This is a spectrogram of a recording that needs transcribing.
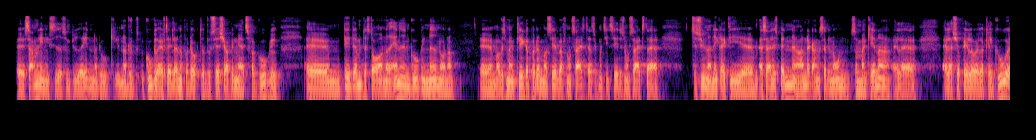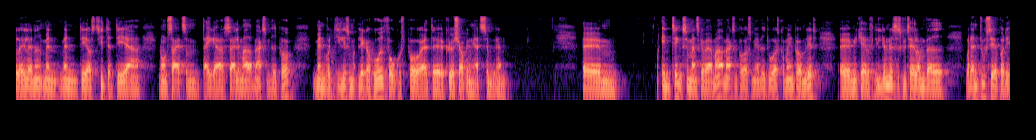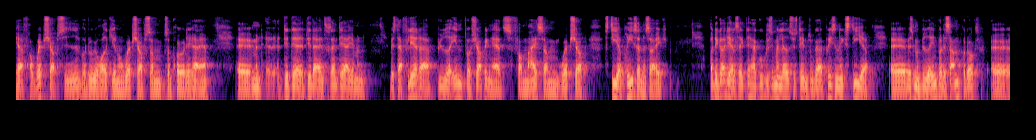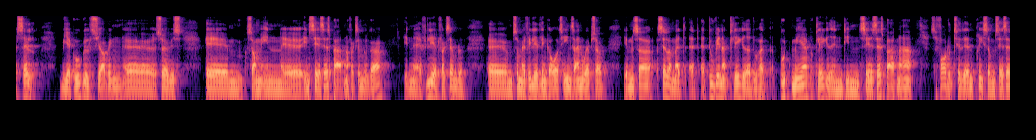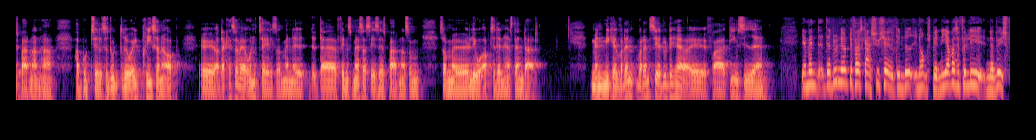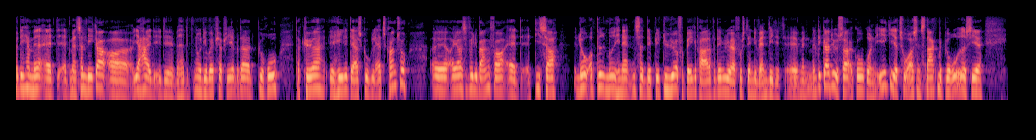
øh, sammenligningssider, som byder ind, når du, når du googler efter et eller andet produkt, og du ser shopping ads fra Google. Øh, det er dem, der står noget andet end Google nedenunder. Øh, og hvis man klikker på dem og ser, hvad for nogle sites der er, så kan man tit se, at det er sådan nogle sites, der til synligheden ikke rigtig øh, er særlig spændende, og andre gange så er det nogen, som man kender, eller, eller Chopello eller Kelku eller et eller andet, men, men det er også tit, at det er nogle sites, som der ikke er særlig meget opmærksomhed på, men hvor de ligesom lægger hovedfokus på at øh, køre shopping ads simpelthen. Øhm, en ting, som man skal være meget opmærksom på, og som jeg ved, du også kommer ind på om lidt, øh, Michael, fordi lige om lidt, så skal vi tale om, hvad, hvordan du ser på det her fra webshop side, hvor du jo rådgiver nogle webshops, som, som prøver det her af. Øh, men øh, det, det, det, der er interessant, det er, jamen, hvis der er flere, der byder ind på shopping ads for mig som webshop, stiger priserne så ikke? Og det gør de altså ikke. Det har Google simpelthen lavet et system, som gør, at priserne ikke stiger, øh, hvis man byder ind på det samme produkt øh, selv via Google Shopping øh, Service, øh, som en, øh, en CSS-partner for eksempel gør en affiliate for eksempel, øh, som affiliate linker over til ens egen webshop, jamen så selvom at, at, at du vinder klikket, og du har budt mere på klikket, end din CSS-partner har, så får du til den pris, som CSS-partneren har, har budt til. Så du driver ikke priserne op, øh, og der kan så være undtagelser, men øh, der findes masser af CSS-partnere, som, som øh, lever op til den her standard. Men Michael, hvordan, hvordan ser du det her øh, fra din side af? Jamen, da du nævnte det første gang, synes jeg jo, det lød enormt spændende. Jeg var selvfølgelig nervøs for det her med, at, at man så ligger, og jeg har et, et øh, hvad hedder det, nogle af de webshops, jeg hjælper, der er et bureau, der kører øh, hele deres Google Ads konto, øh, og jeg var selvfølgelig bange for, at, at de så lå og bød mod hinanden, så det blev dyrere for begge parter, for det ville jo være fuldstændig vanvittigt. Øh, men, men det gør det jo så af gode grunde ikke. Jeg tog også en snak med bureauet og siger,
